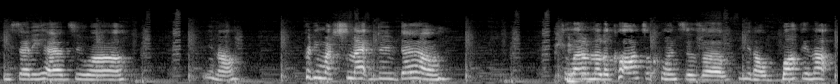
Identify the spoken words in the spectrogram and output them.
he said he had to uh you know pretty much smack dude down to let him know the consequences of, you know, bucking up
